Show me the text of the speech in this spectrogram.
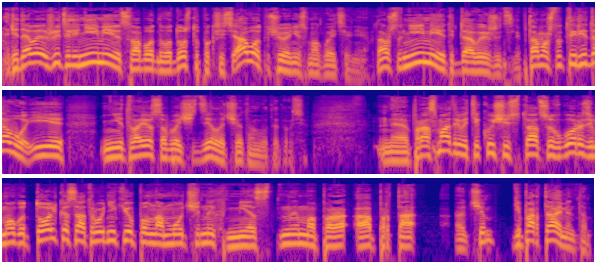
Рядовые жители не имеют свободного доступа к системе. А вот почему я не смог войти в нее. Потому что не имеют рядовые жители. Потому что ты рядовой, и не твое собачье дело, что там вот это все. Э, просматривать текущую ситуацию в городе могут только сотрудники уполномоченных местным апарта... Э, чем? Департаментом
